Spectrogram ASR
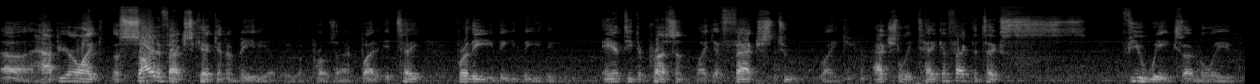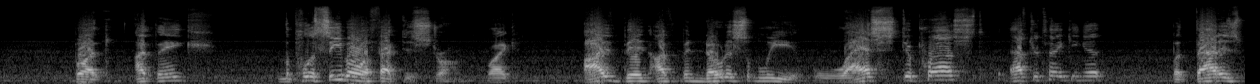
uh, happier. Like the side effects kick in immediately with Prozac, but it take for the the, the, the antidepressant like effects to like actually take effect. It takes a few weeks, I believe. But I think the placebo effect is strong. Like I've been I've been noticeably less depressed after taking it, but that is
